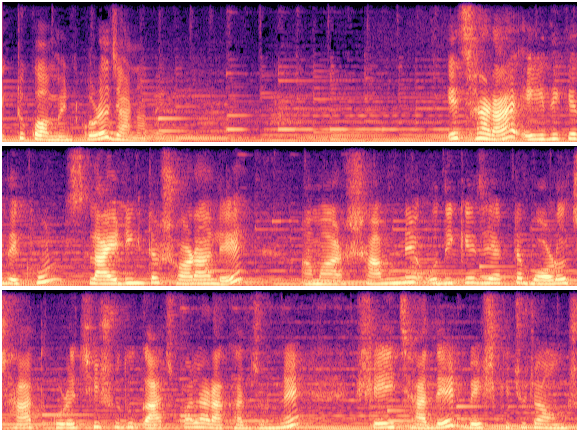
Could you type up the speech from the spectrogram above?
একটু কমেন্ট করে জানাবেন। এছাড়া এই দিকে দেখুন স্লাইডিংটা সরালে আমার সামনে ওদিকে যে একটা বড় ছাদ করেছি শুধু গাছপালা রাখার জন্যে, সেই ছাদের বেশ কিছুটা অংশ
